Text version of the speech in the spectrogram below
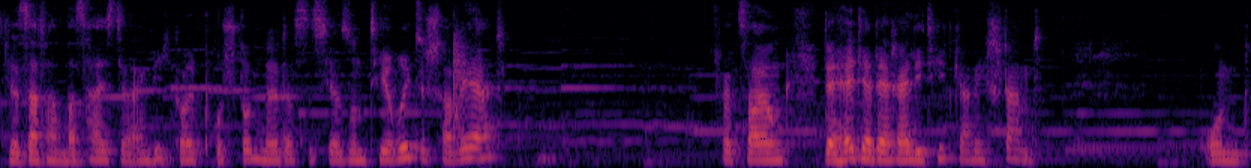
Die gesagt haben, was heißt denn eigentlich Gold pro Stunde? Das ist ja so ein theoretischer Wert. Verzeihung, der hält ja der Realität gar nicht stand. Und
